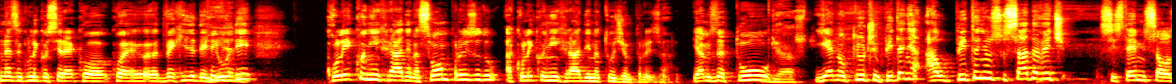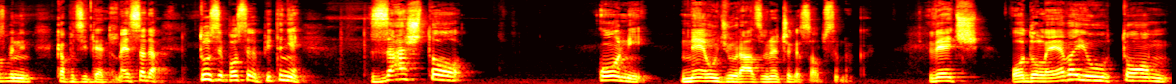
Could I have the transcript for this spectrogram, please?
ne znam koliko si rekao, koje, 2000 ljudi, koliko njih rade na svom proizvodu, a koliko njih radi na tuđem proizvodu. Ja mislim da je tu Jasno. jedno od ključnih pitanja, a u pitanju su sada već sistemi sa ozbiljnim kapacitetom. E sada, tu se postavlja pitanje zašto oni ne uđu u razvoj nečega sobstvenog, već odolevaju tom,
